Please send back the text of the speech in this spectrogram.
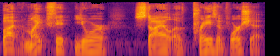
but might fit your style of praise of worship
